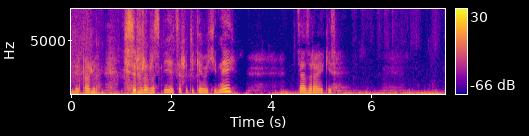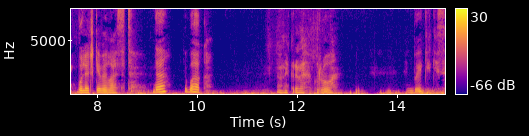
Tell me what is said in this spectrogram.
Я кажу, Сережа вже сміється, що тільки вихідний. Це зараз якісь болячки вилазять. Де? Собака. Ну, не криве корова. Як бик якийсь.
